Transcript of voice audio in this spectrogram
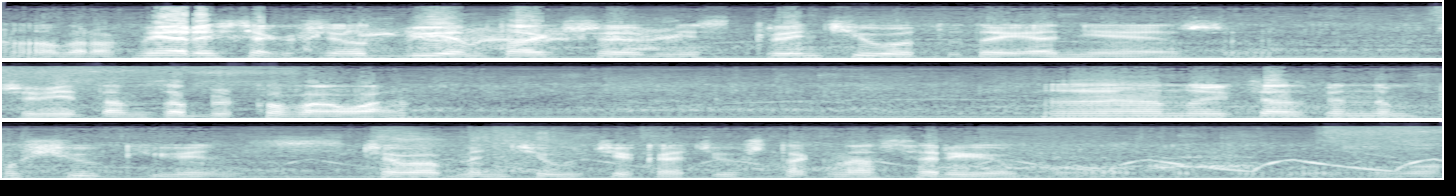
Dobra, w miarę się jakoś odbiłem tak, że mnie skręciło tutaj, a nie, że, że mnie tam zablokowała. A, no i teraz będą posiłki, więc trzeba będzie uciekać już tak na serio, bo... Bo, bo, bo,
